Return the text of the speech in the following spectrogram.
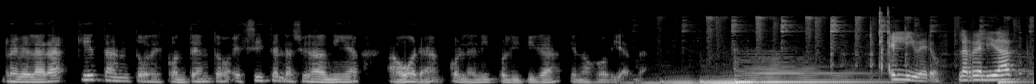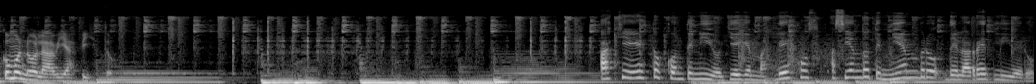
revelará qué tanto descontento existe en la ciudadanía ahora con la élite política que nos gobierna. El libero, la realidad como no la habías visto. Haz que estos contenidos lleguen más lejos haciéndote miembro de la red Libero.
